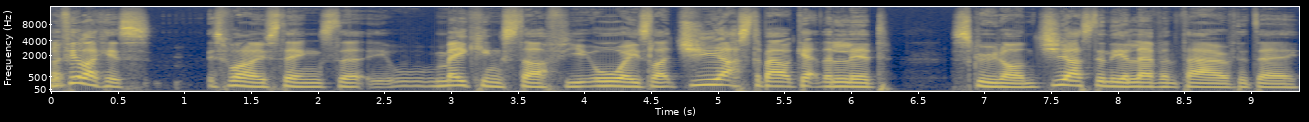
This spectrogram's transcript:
I feel like it's it's one of those things that making stuff you always like just about get the lid screwed on just in the 11th hour of the day.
